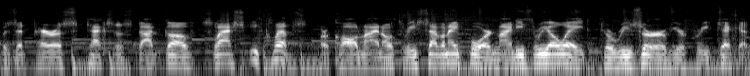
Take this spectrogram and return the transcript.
Visit paristexas.gov slash eclipse or call 903 784 9308 to reserve your free ticket.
